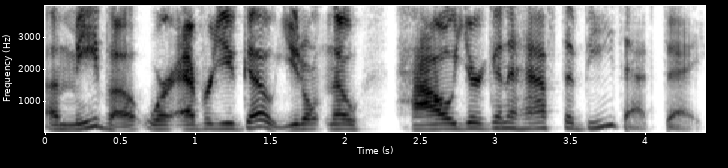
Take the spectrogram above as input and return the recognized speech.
amoeba wherever you go. You don't know how you're going to have to be that day.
